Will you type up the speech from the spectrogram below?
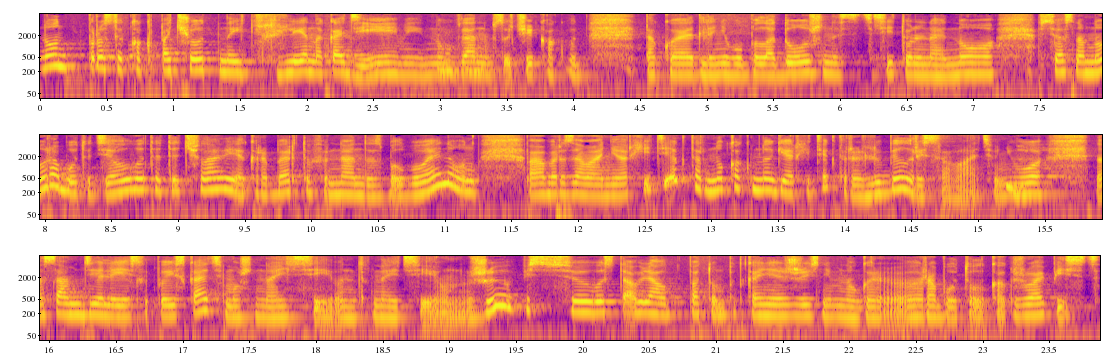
Ну, он просто как почетный член академии, ну, в данном случае, как вот такая для него была должность титульная, но всю основную работу делал вот этот человек, Роберто Фернандес Балбуэна. Он по образованию архитектор, но, как многие архитекторы, любил рисовать. У него на самом деле, если поискать, можно найти в интернете. Он живопись выставлял, потом под конец жизни много работал как живописец.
